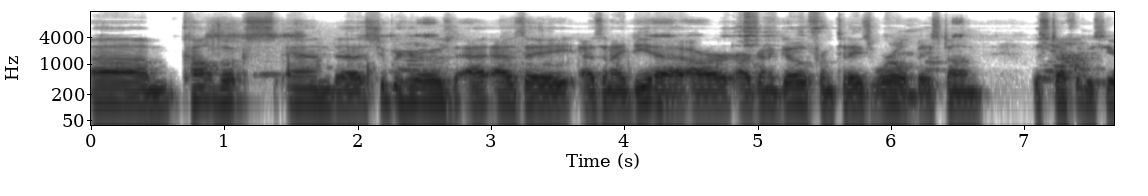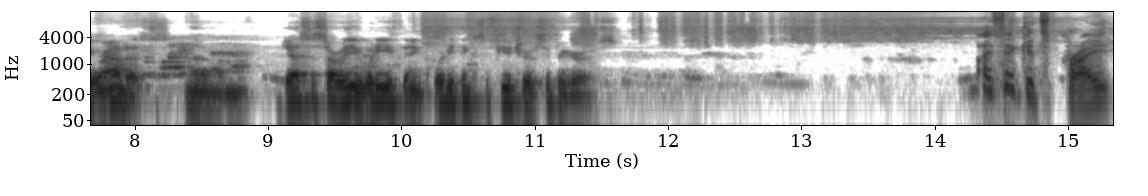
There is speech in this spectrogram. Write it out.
um, comic books and uh, superheroes as a as an idea are are going to go from today's world based on the stuff that we see around us? Um, Jess, to start with you, what do you think? What do you think is the future of superheroes? I think it's bright.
